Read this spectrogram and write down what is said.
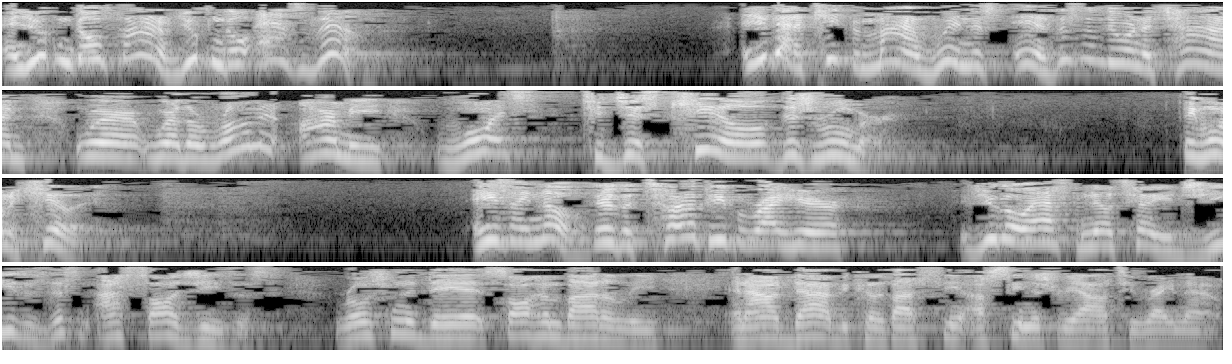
And you can go find them. You can go ask them. And you got to keep in mind when this is. This is during a time where, where the Roman army wants to just kill this rumor. They want to kill it. And he's like, no, there's a ton of people right here. If you go ask them, they'll tell you, Jesus, listen, I saw Jesus, rose from the dead, saw him bodily, and I'll die because I've seen, I've seen this reality right now.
